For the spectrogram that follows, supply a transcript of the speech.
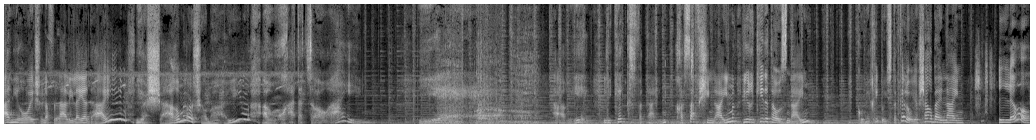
אני רואה שנפלה לי לידיים ישר מהשמיים ארוחת הצהריים. Yeah. האריה ליקק שפתיים, חשף שיניים, הרקיד את האוזניים. קונחיתו הסתכל לו ישר בעיניים. לא,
